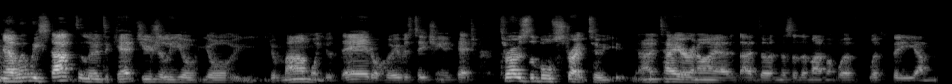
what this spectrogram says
Now, when we start to learn to catch, usually your your your mum or your dad or whoever's teaching you to catch throws the ball straight to you. You know, Taya and I are, are doing this at the moment with with the um,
